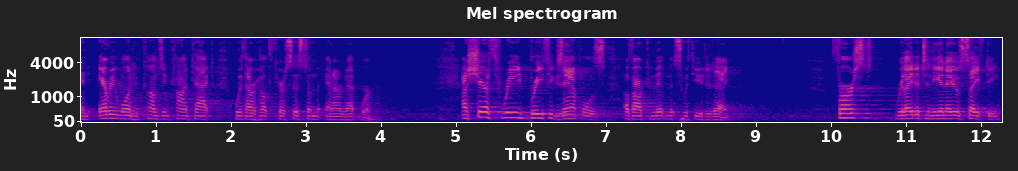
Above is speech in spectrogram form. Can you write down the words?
and everyone who comes in contact with our healthcare system and our network. I share three brief examples of our commitments with you today. First, related to neonatal safety,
